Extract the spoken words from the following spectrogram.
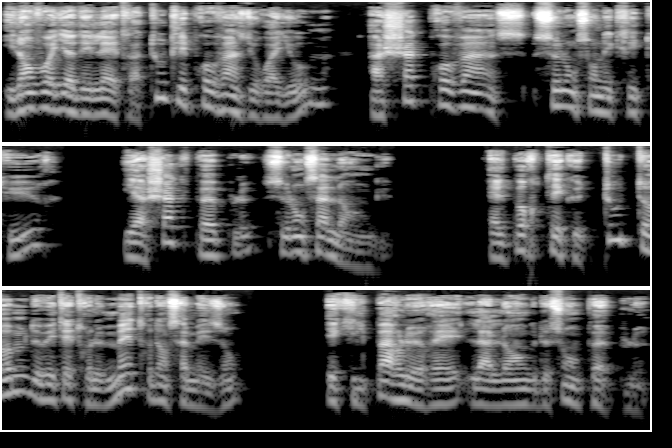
Il envoya des lettres à toutes les provinces du royaume, à chaque province selon son écriture, et à chaque peuple selon sa langue. Elle portait que tout homme devait être le maître dans sa maison, et qu'il parlerait la langue de son peuple.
